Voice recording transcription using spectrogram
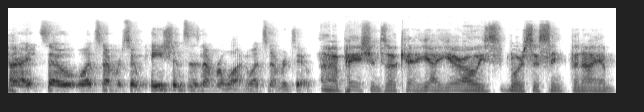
All right. So what's number? So patience is number one. What's number two? Uh, patience. Okay. Yeah, you're always more succinct than I am.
